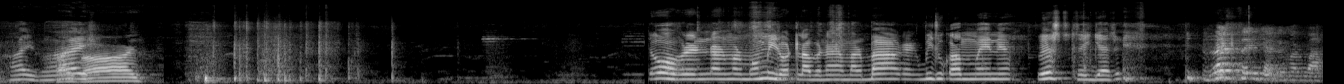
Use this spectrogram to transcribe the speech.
ભાઈ ભાઈ ભાઈ ભાઈ જો ફ્રેન્ડ મારી મમ્મી રોટલા બનાવે મારા બા કંઈક બીજું કામમાં એને વ્યસ્ત થઈ ગયા છે. રસ થઈ ગયા તમારા બા.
